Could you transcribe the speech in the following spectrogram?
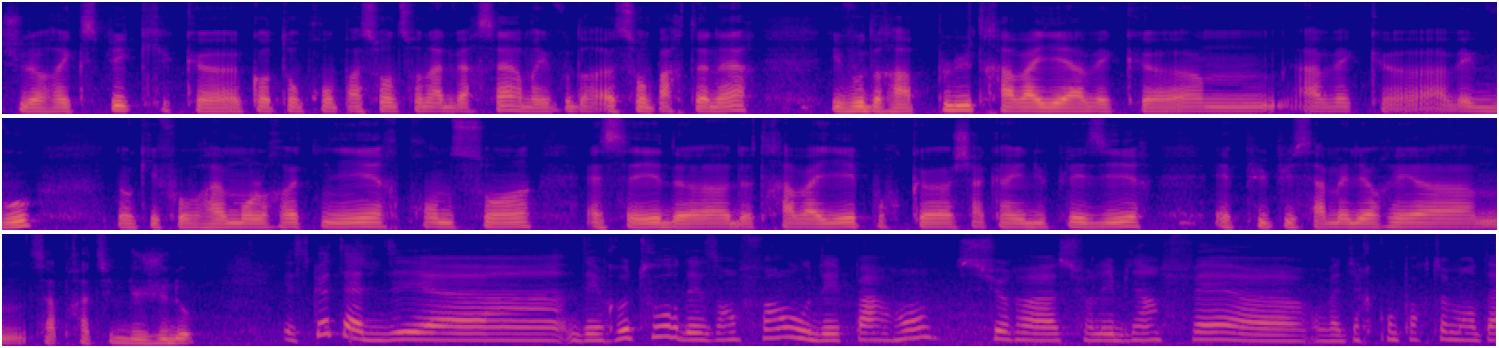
je leur explique que quand on ne prend pas soin de son adversaire, ben, il son partenaire, il voudra plus travailler avec, avec, vous. Donc il faut vraiment le retenir, prendre soin, essayer de, travailler pour que chacun ait du plaisir et puis puisse améliorer euh, sa pratique du judo. Est-ce que tu as des, euh, des, retours des enfants ou des parents sur, euh, sur les bienfaits, on va dire, comportementaux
